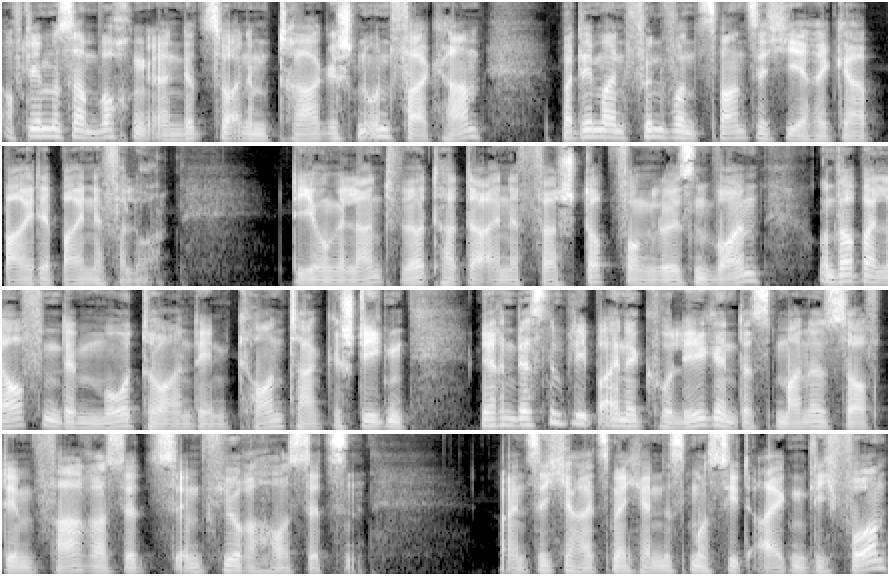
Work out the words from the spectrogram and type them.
auf dem es am Wochenende zu einem tragischen Unfall kam, bei dem ein 25-Jähriger beide Beine verlor. Der junge Landwirt hatte eine Verstopfung lösen wollen und war bei laufendem Motor in den Korntank gestiegen. Währenddessen blieb eine Kollegin des Mannes auf dem Fahrersitz im Führerhaus sitzen. Ein Sicherheitsmechanismus sieht eigentlich vor,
